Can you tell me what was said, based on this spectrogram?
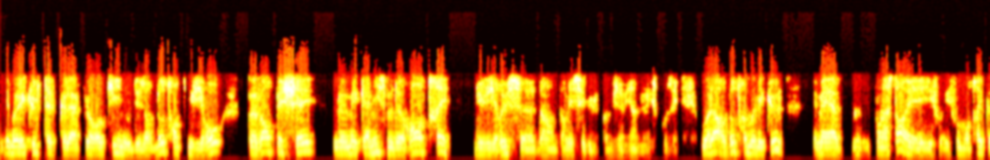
des molécules telles que la chloroquine ou d'autres antiviraux peuvent empêcher le mécanisme de rentrée du virus euh, dans, les cellules, comme je viens de l'exposer. Ou alors d'autres molécules, mais euh, pour l'instant, il faut, il faut montrer que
